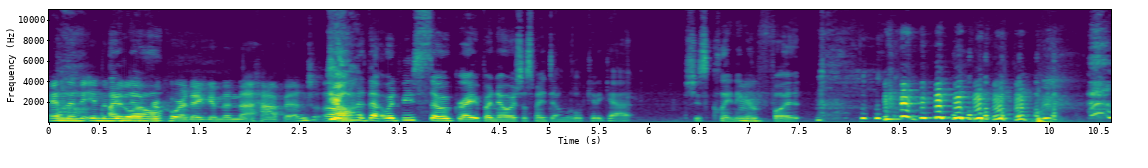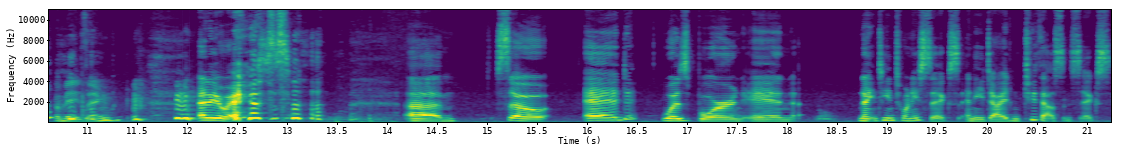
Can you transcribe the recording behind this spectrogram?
and then in the middle of recording and then that happened. Oh, God, that would be so great, but no, it's just my dumb little kitty cat. She's cleaning her foot. amazing. Anyways, um, so Ed was born in 1926 and he died in 2006.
